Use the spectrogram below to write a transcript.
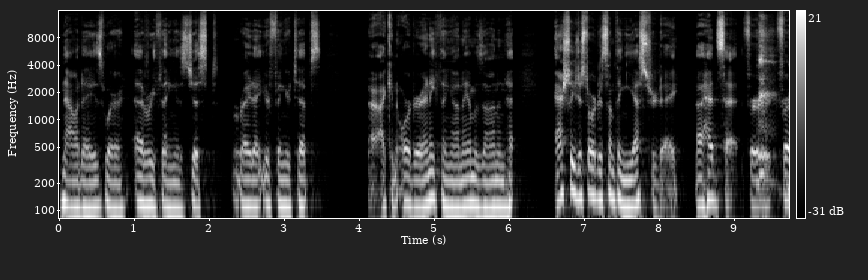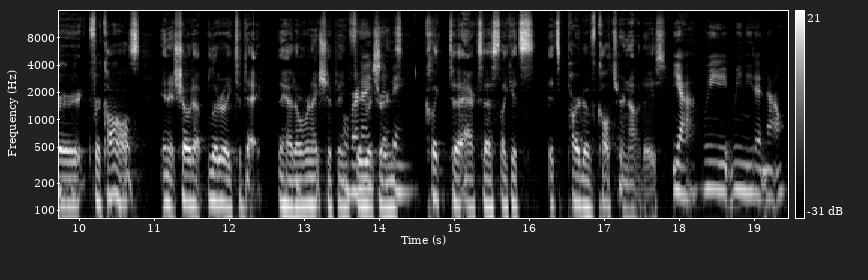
nowadays, where everything is just right at your fingertips. I can order anything on Amazon, and ha- Ashley just ordered something yesterday, a headset for for for calls, and it showed up literally today. They had overnight shipping, Overnight free returns, shipping. click to access. Like it's it's part of culture nowadays. Yeah, we we need it now.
